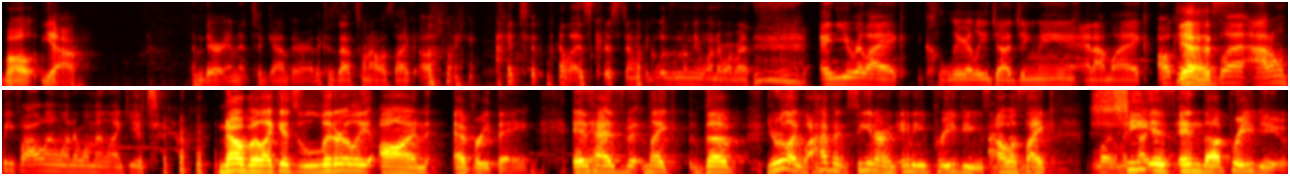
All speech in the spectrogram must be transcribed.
Well, yeah. And they're in it together. Because that's when I was like, oh my, I didn't realize Kristen Wiig was in the new Wonder Woman, and you were like clearly judging me, and I'm like, okay, Yes. but I don't be following Wonder Woman like you do. No, but like it's literally on everything. It has been like the you were like, well, I haven't seen her in any previews. I I, was like, look, she is you. in the preview.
